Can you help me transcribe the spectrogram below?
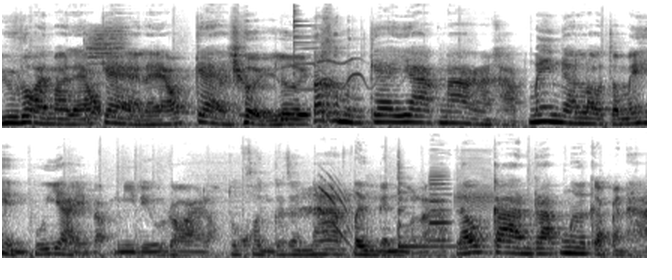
ริ้วรอยมาแล้ว แก่แล้ว แก่เฉยเลยก็คือมันแก้ยากมากนะครับไม่งั้นเราจะไม่เห็นผู้ใหญ่แบบมีริ้วรอยหรอกทุกคนก็จะหน้าตึงกันหมดแล้วครับแล้วการรับมือกับปัญหา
